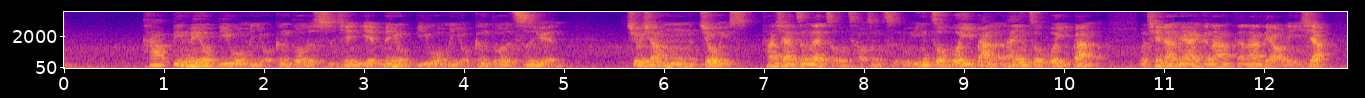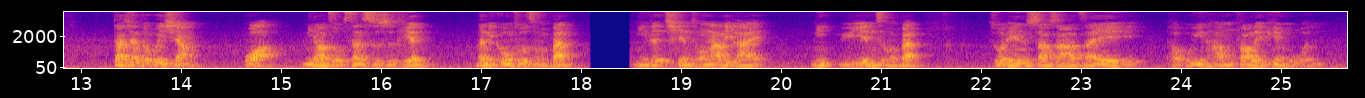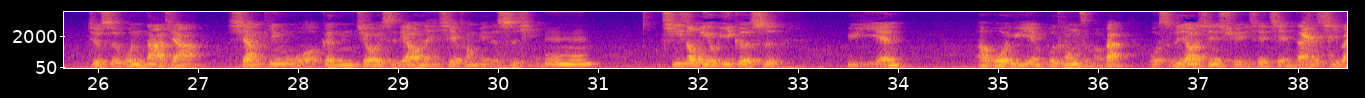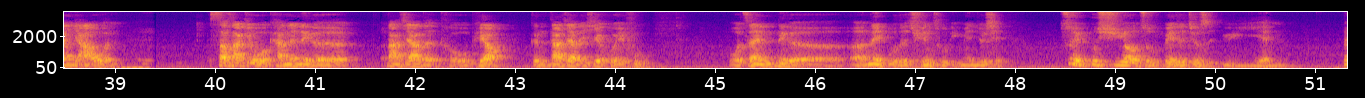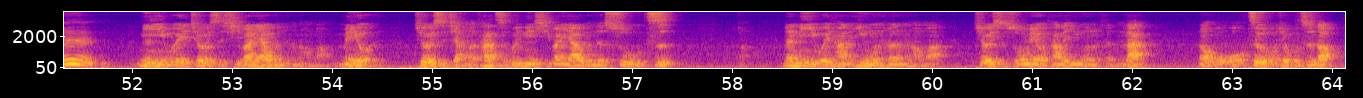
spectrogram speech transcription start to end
他并没有比我们有更多的时间，也没有比我们有更多的资源。就像 Joyce，他现在正在走朝圣之路，已经走过一半了，他已经走过一半了。我前两天还跟他跟他聊了一下，大家都会想，哇，你要走三四十天，那你工作怎么办？你的钱从哪里来？你语言怎么办？昨天莎莎在跑步银行发了一篇文，就是问大家想听我跟 Joyce 聊哪些方面的事情。嗯其中有一个是语言啊，我语言不通怎么办？我是不是要先学一些简单的西班牙文？莎莎给我看了那个大家的投票跟大家的一些回复，我在那个呃内部的群组里面就写，最不需要准备的就是语言。嗯，你以为 Joyce 西班牙文很好吗？没有，Joyce 讲了，他只会念西班牙文的数字啊。那你以为他的英文很好吗？Joyce 说没有，他的英文很烂。那我我这个我就不知道。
